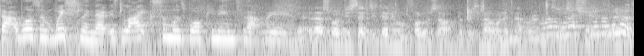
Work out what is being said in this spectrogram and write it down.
that wasn't whistling though. It's like someone's walking into that room. Yeah, and that's what I've just said. Did anyone follow us up? But there's no one in that room. Oh, well, let's go and have a look.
